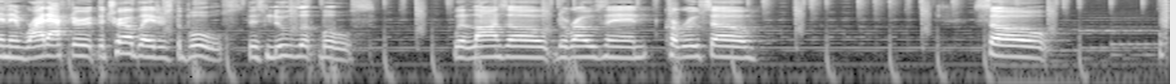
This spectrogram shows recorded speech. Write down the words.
And then right after the Trailblazers, the Bulls. This new look Bulls with Lonzo, DeRozan, Caruso. So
